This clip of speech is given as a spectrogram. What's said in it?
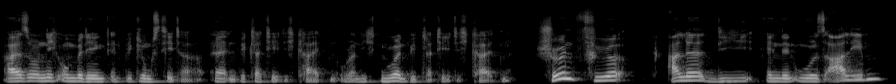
Also nicht unbedingt Entwicklungstäter, äh, Entwicklertätigkeiten oder nicht nur Entwicklertätigkeiten. Schön für alle, die in den USA leben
